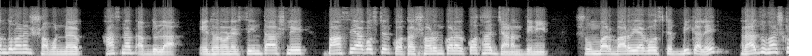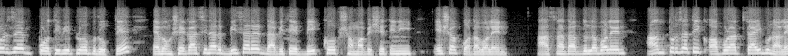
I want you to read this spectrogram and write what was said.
আন্দোলনের সমন্বয়ক হাসনাত আব্দুল্লাহ। এ ধরনের চিন্তা আসলে পাঁচই আগস্টের কথা স্মরণ করার কথা জানান তিনি। সোমবার বারোই আগস্ট বিকালে রাজু ভাস্কর্যে প্রতিবিপ্লব রুখতে এবং শেখ হাসিনার বিচারের দাবিতে বিক্ষোভ সমাবেশে তিনি এসব কথা বলেন। হাসনাত আবদুল্লাহ বলেন, আন্তর্জাতিক অপরাধ ট্রাইব্যুনালে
